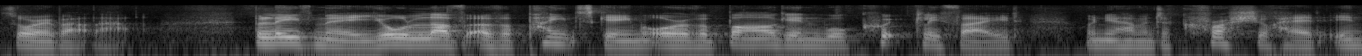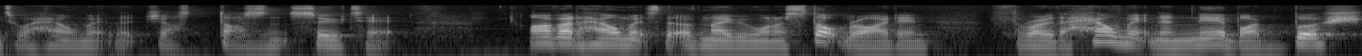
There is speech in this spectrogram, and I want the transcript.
Sorry about that. Believe me, your love of a paint scheme or of a bargain will quickly fade when you're having to crush your head into a helmet that just doesn't suit it. I've had helmets that have made me want to stop riding throw the helmet in a nearby bush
